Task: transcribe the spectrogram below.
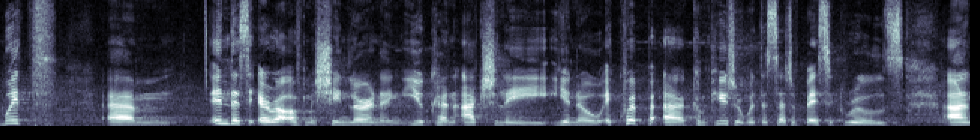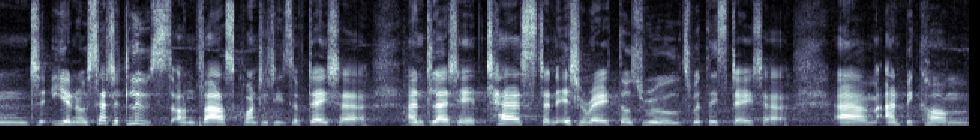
with um, in this era of machine learning, you can actually, you know, equip a computer with a set of basic rules and, you know, set it loose on vast quantities of data and let it test and iterate those rules with this data um, and become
